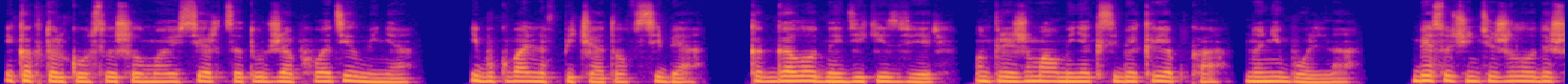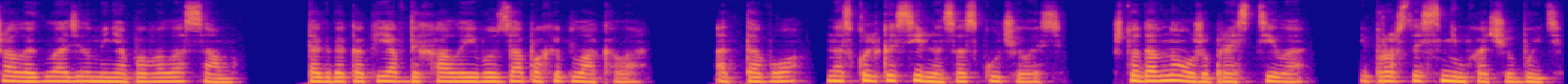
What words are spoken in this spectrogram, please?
и как только услышал мое сердце, тут же обхватил меня и буквально впечатал в себя. Как голодный дикий зверь, он прижимал меня к себе крепко, но не больно. Бес очень тяжело дышал и гладил меня по волосам, тогда как я вдыхала его запах и плакала. От того, насколько сильно соскучилась, что давно уже простила и просто с ним хочу быть.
